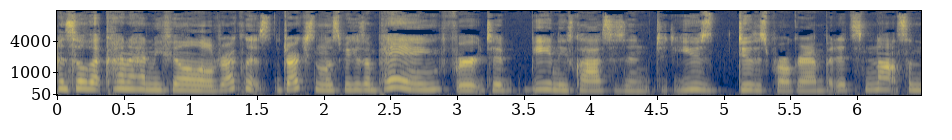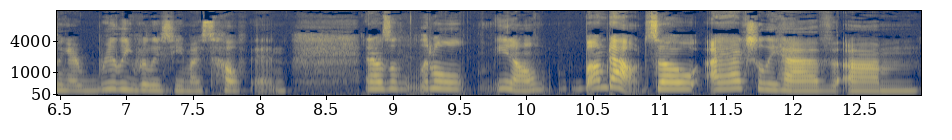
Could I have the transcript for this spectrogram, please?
and so that kind of had me feeling a little directionless, directionless because I'm paying for to be in these classes and to use do this program, but it's not something I really really see myself in. And I was a little, you know, bummed out. So I actually have um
